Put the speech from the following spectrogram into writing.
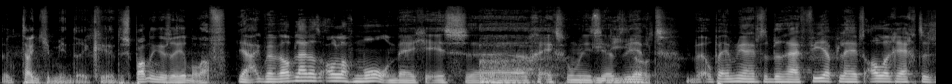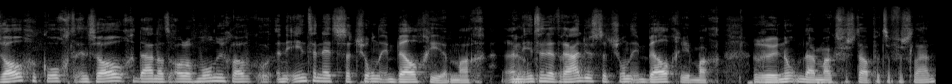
een tandje minder. Ik, eh, de spanning is er helemaal af. Ja, ik ben wel blij dat Olaf Mol een beetje is geëxcommuniceerd. Die idioot. heeft, op een manier heeft het bedrijf Viaplay heeft alle rechten zo gekocht en zo gedaan dat Olaf Mol nu geloof ik een internetstation in België mag, een internetradiostation in België mag runnen om daar Max Verstappen te verslaan.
